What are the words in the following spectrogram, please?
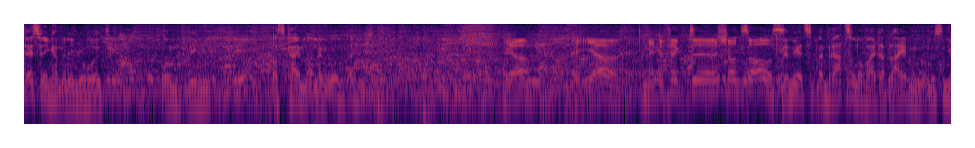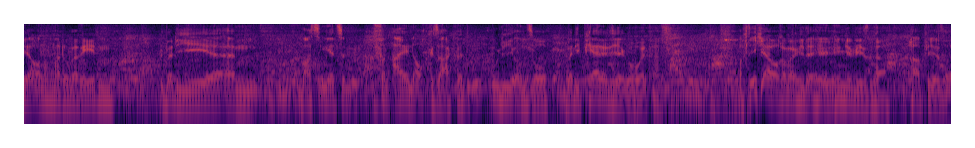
Deswegen haben wir den geholt. Und wegen aus keinem anderen Grund eigentlich. Ja, ja, im Endeffekt äh, schaut es so aus. Wenn wir jetzt beim Brazzo noch weiter bleiben, müssen wir auch noch mal drüber reden, über die, ähm, was ihm jetzt von allen auch gesagt wird, Uli und so, über die Perle, die er geholt hat. Auf die ich ja auch immer wieder hingewiesen habe, hab hier so.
